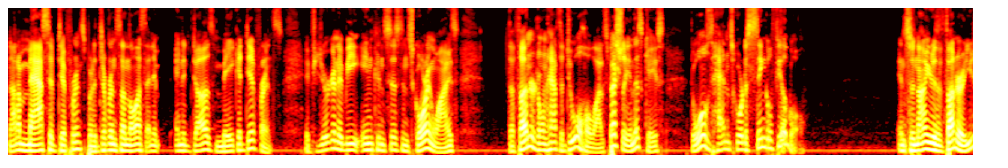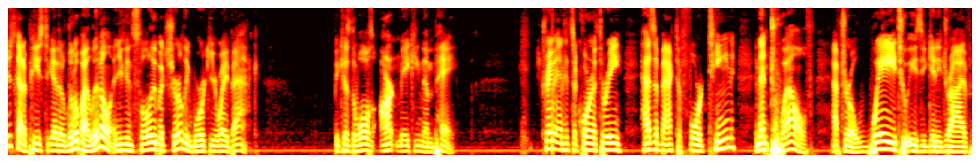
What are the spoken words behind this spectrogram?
Not a massive difference, but a difference nonetheless. And it, and it does make a difference. If you're going to be inconsistent scoring wise, the Thunder don't have to do a whole lot, especially in this case. The Wolves hadn't scored a single field goal. And so now you're the Thunder. You just got to piece together little by little, and you can slowly but surely work your way back because the Wolves aren't making them pay. Tre Mann hits a corner three, has it back to 14, and then 12 after a way too easy Giddey drive.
